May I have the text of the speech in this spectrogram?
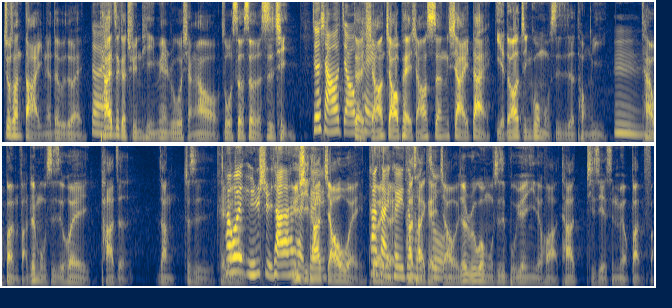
就算打赢了，对不对？对。它在这个群体里面，如果想要做色色的事情，就想要交配，对，想要交配，想要生下一代，也都要经过母狮子的同意，嗯，才有办法。就母狮子会趴着。让就是可以他，他会允许他，允许他交尾，他才可以他才可以交尾。就如果母狮子不愿意的话，他其实也是没有办法。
